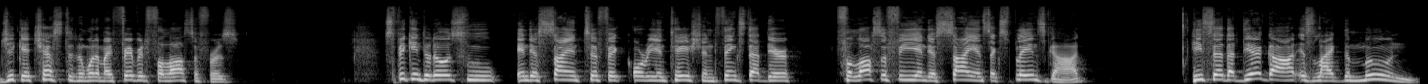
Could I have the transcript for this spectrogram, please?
G.K. Chesterton, one of my favorite philosophers, speaking to those who, in their scientific orientation, thinks that their philosophy and their science explains God, he said that their God is like the moon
